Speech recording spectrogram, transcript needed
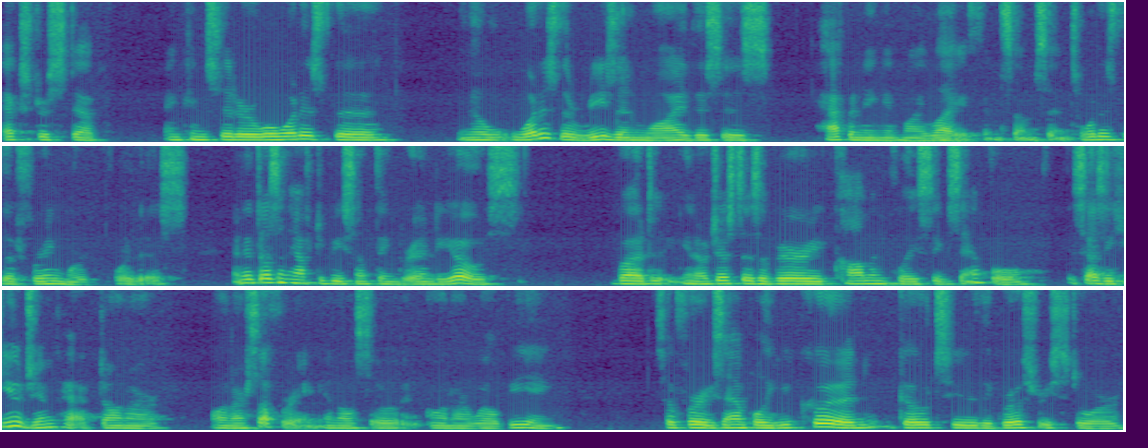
extra step and consider, well, what is the, you know, what is the reason why this is happening in my life in some sense? What is the framework for this? And it doesn't have to be something grandiose, but you know, just as a very commonplace example, this has a huge impact on our on our suffering and also on our well-being. So, for example, you could go to the grocery store,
